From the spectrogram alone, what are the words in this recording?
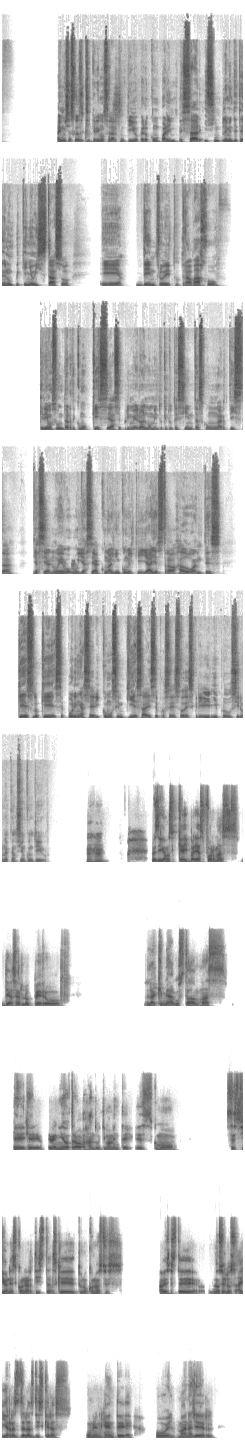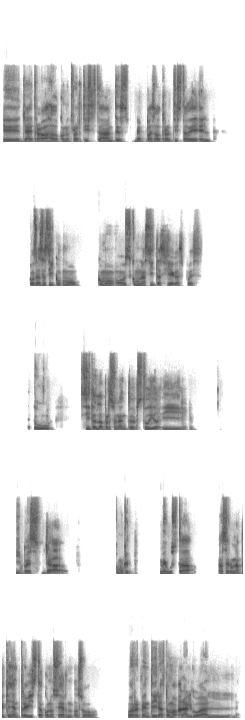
hay muchas cosas que queremos hablar contigo, pero como para empezar y simplemente tener un pequeño vistazo eh, dentro de tu trabajo, queríamos preguntarte como qué se hace primero al momento que tú te sientas con un artista, ya sea nuevo Ujú. o ya sea con alguien con el que ya hayas trabajado antes. ¿Qué es lo que se ponen a hacer y cómo se empieza este proceso de escribir y producir una canción contigo? Ujú. Pues digamos que hay varias formas de hacerlo, pero la que me ha gustado más, que, he venido trabajando últimamente, es como sesiones con artistas que tú no conoces. A veces te, no sé, los ARs de las disqueras unen gente o el manager que ya he trabajado con otro artista antes, me pasa otro artista de él. Cosas así como, como, es como unas citas ciegas, pues. Tú citas la persona en tu estudio y, y pues ya como que me gusta hacer una pequeña entrevista, conocernos o, o de repente ir a tomar algo al,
